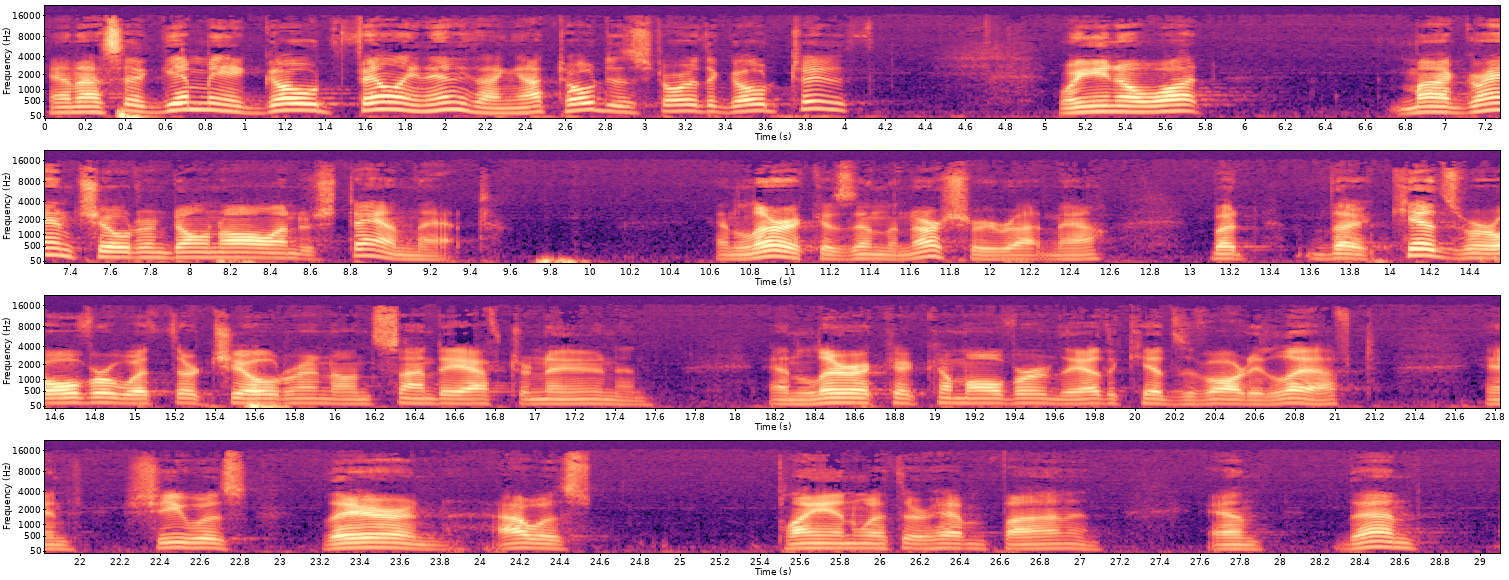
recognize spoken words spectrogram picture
And I said, Give me a gold filling, anything. I told you the story of the gold tooth. Well, you know what? My grandchildren don't all understand that. And Lyric is in the nursery right now. But the kids were over with their children on Sunday afternoon, and and Lyric had come over. The other kids have already left, and she was there, and I was playing with her, having fun, and and then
